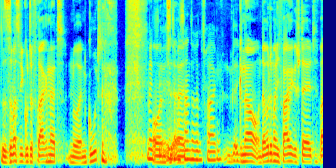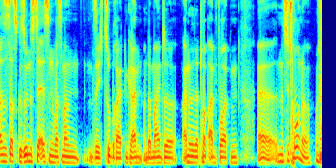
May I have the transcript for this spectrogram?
das ist sowas wie gute Fragenet, nur in gut. Mit Und, äh, interessanteren Fragen. G- Genau, und da wurde mal die Frage gestellt, was ist das gesündeste Essen, was man sich zubereiten kann? Und da meinte eine der Top-Antworten, äh, eine Zitrone. es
